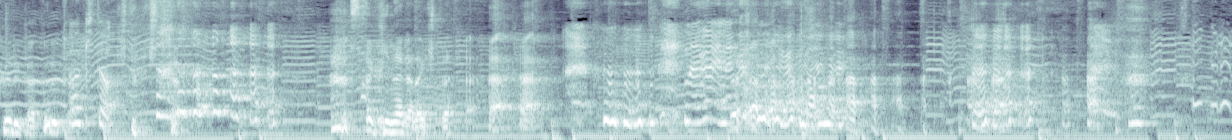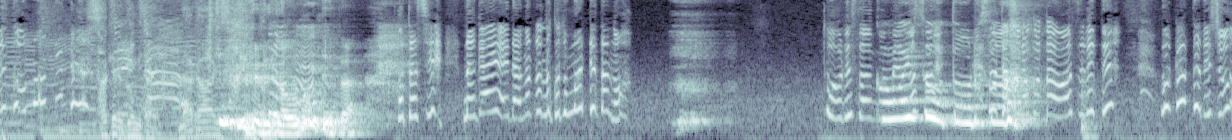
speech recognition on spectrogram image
来るか来るか。あ来た。咲きながら来た。長い長い長い長い避ける組対長い。来てくれると思ってた？私長い間あなたのこと待ってたの。トールさんかごめん。なさいわいそうトールさん。私のことは忘れて。分かったでしょ？私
